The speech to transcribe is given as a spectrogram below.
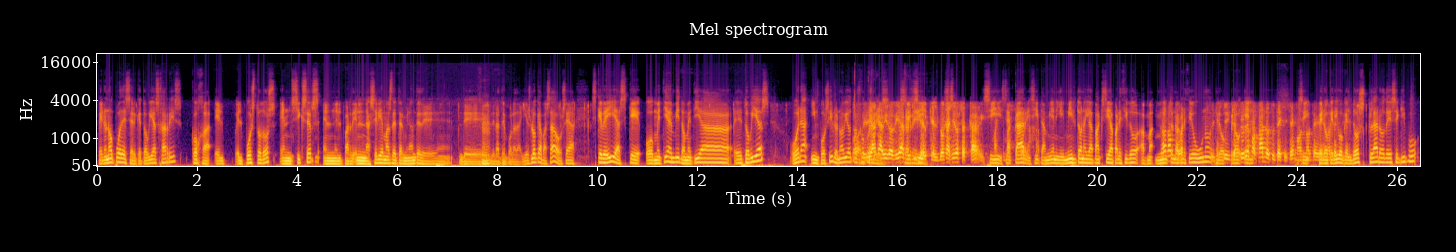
pero no puede ser que Tobias Harris coja el, puesto 2 en Sixers en, el, en la serie más determinante de, de, la temporada. Y es lo que ha pasado. O sea, es que veías que o metía en o metía eh, Tobias o era imposible, no había otros bueno, que ha habido días el que el 2 ha sido Seth Curry. Sí, Seth Curry, sí, también. Y Milton y Maxi ha aparecido, Milton ha aparecido uno, pero... pero estoy reforzando tu tesis, ¿eh? sí, pero que digo que el 2 claro de ese equipo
